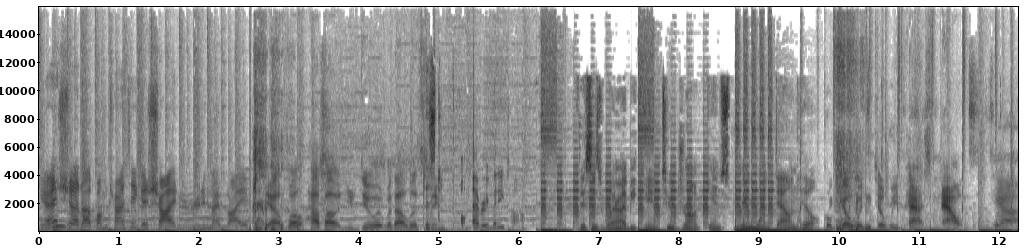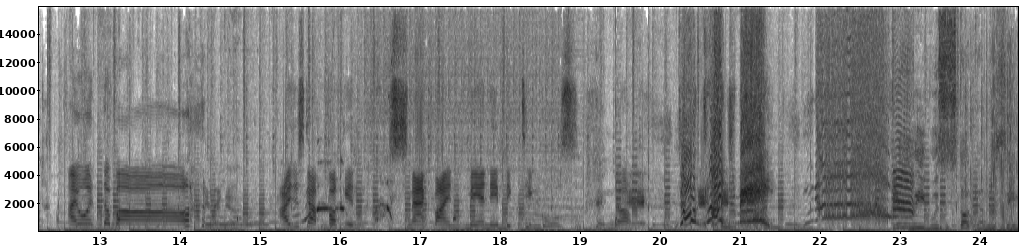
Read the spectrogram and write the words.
You guys shut up. I'm trying to take a shot and you're ruining my life. Yeah, well, how about you do it without listening? Just everybody talk. This is where I became too drunk and stream went downhill. We go until we pass out Yeah. I want the ball. here right now. I just got fucking smacked by a man named McTingles. No. Don't touch me! Literally was stuck on the same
